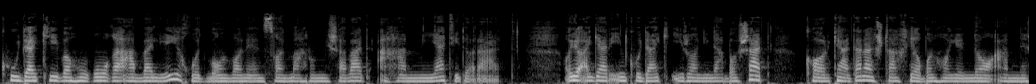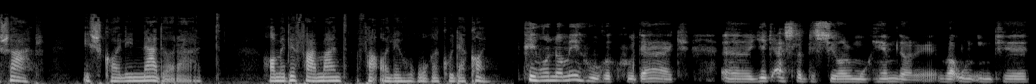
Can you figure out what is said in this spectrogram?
کودکی و حقوق اولیه خود به عنوان انسان محروم می شود اهمیتی دارد؟ آیا اگر این کودک ایرانی نباشد کار کردنش در خیابانهای ناامن شهر اشکالی ندارد؟ حامد فرمند فعال حقوق کودکان پیماننامه حقوق کودک یک اصل بسیار مهم داره و اون اینکه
